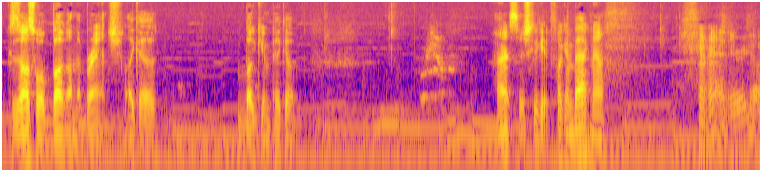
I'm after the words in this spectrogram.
Because there's also a bug on the branch, like a bug you can pick up. Alright, so just gonna get fucking back now. Alright, here we go.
